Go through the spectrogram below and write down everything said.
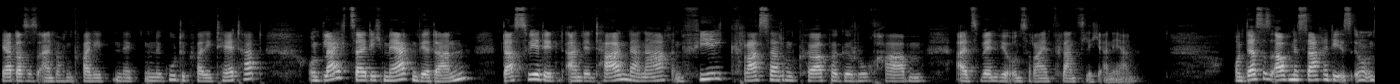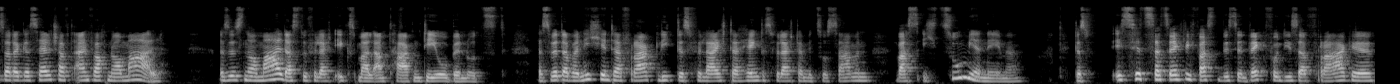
ja, dass es einfach eine, Quali eine, eine gute Qualität hat. Und gleichzeitig merken wir dann, dass wir den, an den Tagen danach einen viel krasseren Körpergeruch haben, als wenn wir uns rein pflanzlich ernähren. Und das ist auch eine Sache, die ist in unserer Gesellschaft einfach normal. Es ist normal, dass du vielleicht x-mal am Tag ein Deo benutzt. Es wird aber nicht hinterfragt, liegt es vielleicht, da hängt es vielleicht damit zusammen, was ich zu mir nehme. Das ist jetzt tatsächlich fast ein bisschen weg von dieser Frage,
